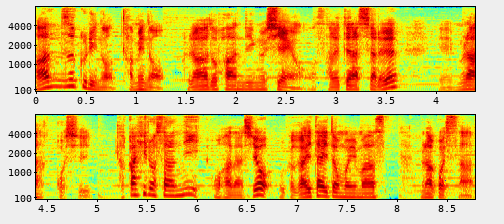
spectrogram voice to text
ファン作りのためのクラウドファンディング支援をされてらっしゃる、えー村越隆弘さんにお話を伺いたいと思います。村越さん、よ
